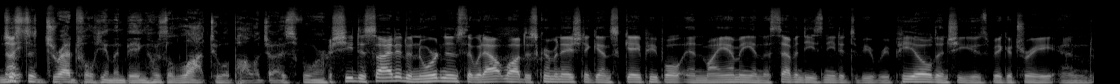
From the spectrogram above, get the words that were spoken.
just a dreadful human being who has a lot to apologize for. She decided an ordinance that would outlaw discrimination against gay people in Miami in the 70s needed to be repealed, and she used bigotry and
